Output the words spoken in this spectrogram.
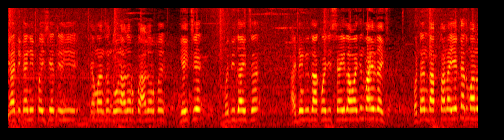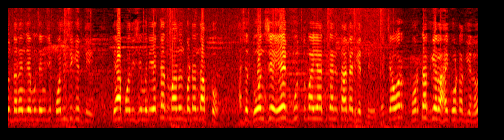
या ठिकाणी पैशाचेही त्या माणसानं दोन हजार रुपये हजार रुपये घ्यायचे मध्ये जायचं आयडेंटिटी दाखवायची शाई लावायची आणि बाहेर जायचं. बटन दाबताना एकच माणूस धनंजय मुंडेंची पॉलिसी केली त्या पॉलिसीमध्ये एकच माणूस बटन दाबतो. असे दोनशे एक बूथ या ठिकाणी ताब्यात घेतले. याच्यावर कोर्टात गेलो हायकोर्टात गेलो.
